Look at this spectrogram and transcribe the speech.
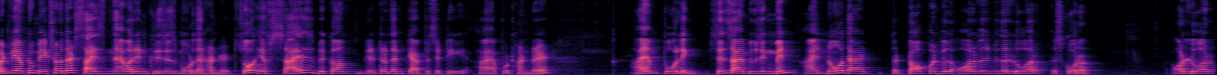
But we have to make sure that size never increases more than 100 so if size become greater than capacity i have put 100 i am polling since i am using min i know that the top one will always be the lower scorer or lower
